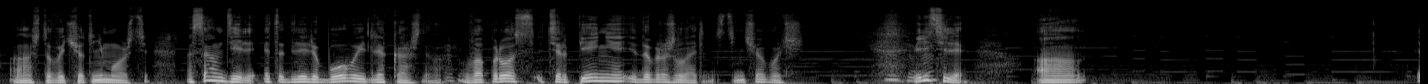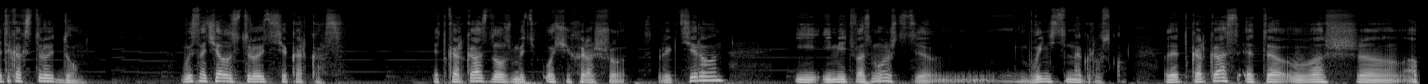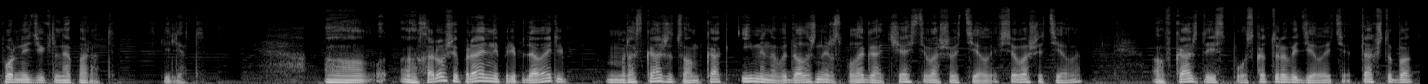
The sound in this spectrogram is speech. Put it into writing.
а, что вы что-то не можете. На самом деле это для любого и для каждого. Вопрос терпения и доброжелательности, ничего больше. Мгм. Видите ли, а, это как строить дом. Вы сначала строите себе каркас. Этот каркас должен быть очень хорошо спроектирован и иметь возможность э, вынести нагрузку. Вот этот каркас — это ваш э, опорный двигательный аппарат, скелет. А, э, Хороший, правильный преподаватель расскажет вам, как именно вы должны располагать части вашего тела и все ваше тело а, в каждой из поз, которые вы делаете, так, чтобы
